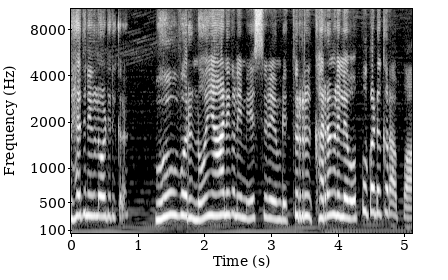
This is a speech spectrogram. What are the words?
வேதனைகளோடு இருக்கிறேன் ஒவ்வொரு நோயாளிகளையும் இயேசுவே திரு கரங்களிலே ஒப்பு கொடுக்கிறாப்பா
